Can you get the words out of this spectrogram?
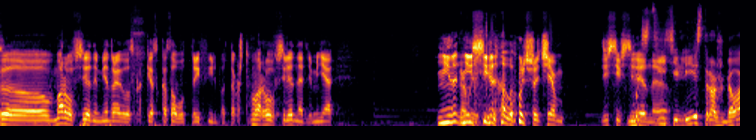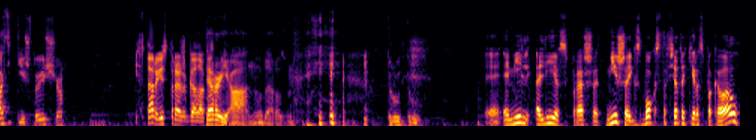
э, Marvel вселенной мне нравилось, как я сказал, вот три фильма. Так что Marvel вселенная для меня не, не Давай. сильно лучше, чем DC вселенная. Мстители, Стражи Галактики и что еще? И вторые Стражи Галактики. Вторые. А, ну да, разумно. Тру, тру. Э, Эмиль Алиев спрашивает, Миша, Xbox-то все-таки распаковал?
